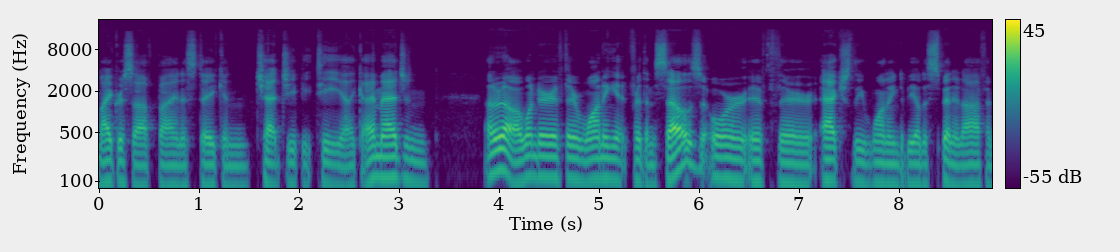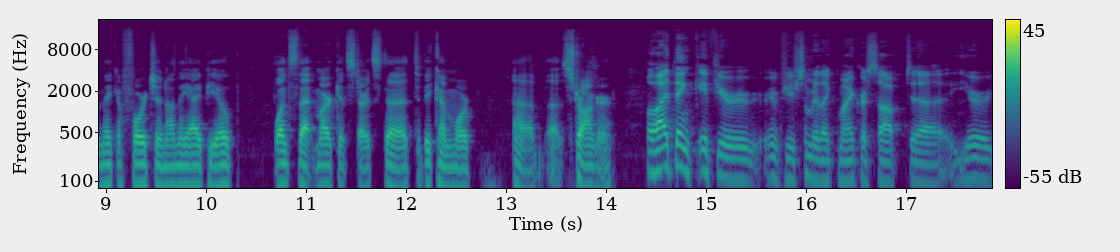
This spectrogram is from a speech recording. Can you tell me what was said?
Microsoft buying a stake in ChatGPT. Like I imagine, I don't know. I wonder if they're wanting it for themselves or if they're actually wanting to be able to spin it off and make a fortune on the IPO once that market starts to to become more uh, uh, stronger. Well, I think if you're if you're somebody like Microsoft, uh, you're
